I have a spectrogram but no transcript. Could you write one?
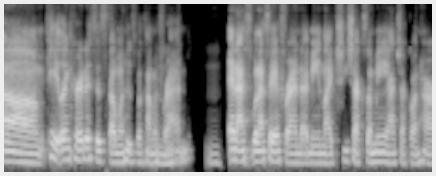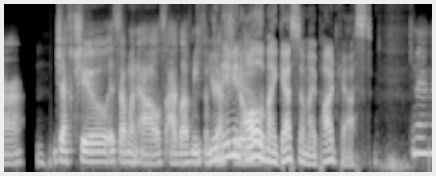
Um, Kaitlin Curtice is someone who's become a Mhm. friend. Mm. And I, when I say a friend, I mean like she checks on me, I check on her. Jeff Chu is someone else. I love me some You're Jeff naming Chu. all of my guests on my podcast. Yeah.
